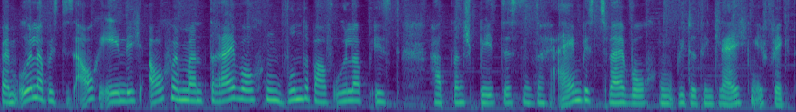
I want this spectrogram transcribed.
Beim Urlaub ist es auch ähnlich. Auch wenn man drei Wochen wunderbar auf Urlaub ist, hat man spätestens nach ein bis zwei Wochen wieder den gleichen Effekt,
